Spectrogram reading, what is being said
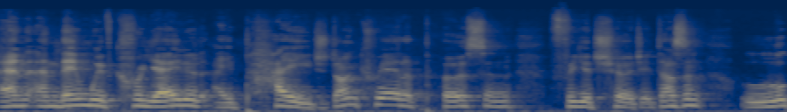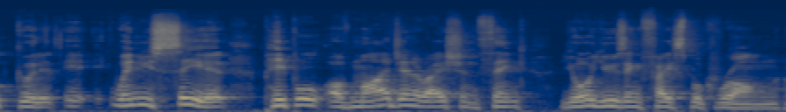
and, and then we've created a page. Don't create a person for your church. It doesn't look good. It, it, when you see it, people of my generation think you're using Facebook wrong.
